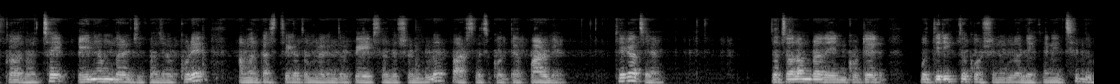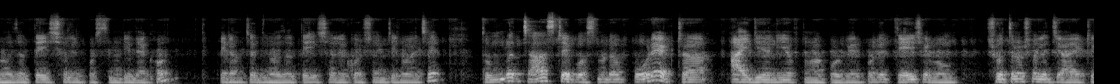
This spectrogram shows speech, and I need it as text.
স্ক্রল হচ্ছে, এই নাম্বারে যোগাযোগ করে আমার কাছ থেকে তোমরা কিন্তু পেইড সাজেশনগুলো পারচেজ করতে পারবে। ঠিক আছে? তো চলো আমরা রেইনকোটের অতিরিক্ত কোশ্চেনগুলো দেখে নিচ্ছি। দুই হাজার তেইশ সালের কোশ্চেনটি দেখো। এটা হচ্ছে দুই হাজার তেইশ সালের কোশ্চেনটি রয়েছে। তোমরা জাস্ট এই প্রশ্নটা পড়ে একটা আইডিয়া নিয়ে তোমরা পড়বে। এরপরে তেইশ এবং সতেরো সালে যে আরেকটি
